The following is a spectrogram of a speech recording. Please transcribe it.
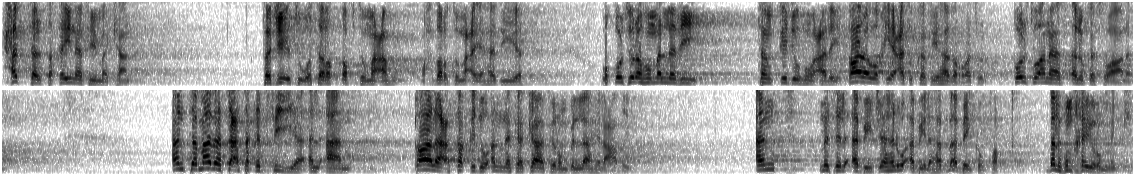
حتى التقينا في مكان. فجئت وتلطفت معه وحضرت معي هدية. وقلت له ما الذي تنقده علي؟ قال وقيعتك في هذا الرجل. قلت أنا أسألك سؤالا. أنت ماذا تعتقد في الآن؟ قال أعتقد أنك كافر بالله العظيم. أنت مثل أبي جهل وأبي لهب ما بينكم فرق؟ بل هم خير منك.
